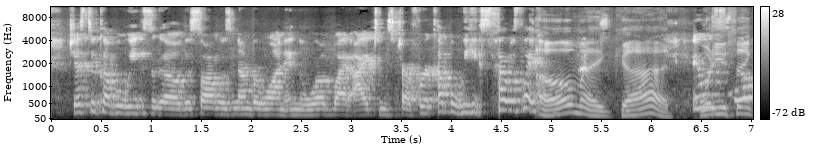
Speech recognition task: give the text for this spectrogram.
just a couple weeks ago, the song was number one in the worldwide iTunes chart for a couple weeks. I was like, Oh my God! What do you so think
